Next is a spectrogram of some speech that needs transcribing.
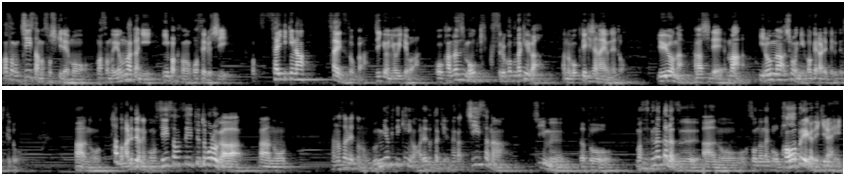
まあ、その小さな組織でも、まあ、その世の中にインパクトを残せるし、最適なサイズとか事業においては、こう必ずしも大きくすることだけがあの目的じゃないよねというような話で、まあ、いろんな章に分けられてるんですけど、あの多分あれだよね、この生産性というところが、あの話されてたの文脈的にはあれだったっけ？なんか小さなチームだと、まあ、少なからず、あのそんななんかパワープレイができない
